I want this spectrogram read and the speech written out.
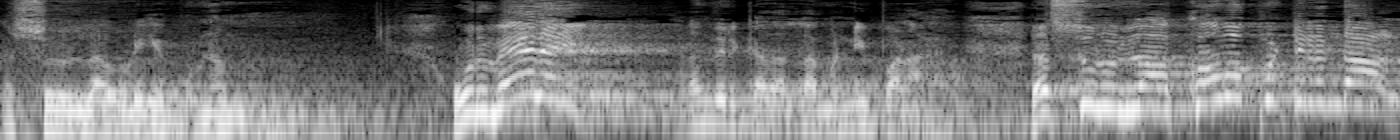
ரசூலுல்லாவுடைய குணம். ஒருவேளை நடந்திருக்காது அல்ல மன்னிப்பானாக. ரசூலுல்லா கோபப்பட்டிருந்தால்.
